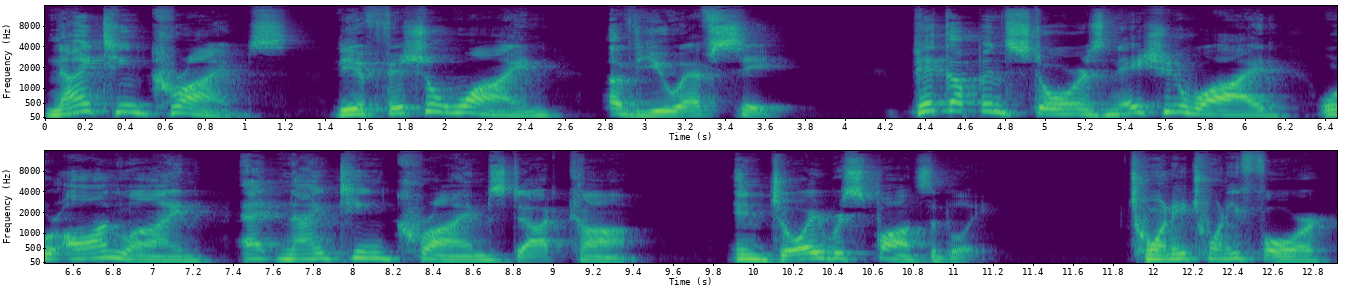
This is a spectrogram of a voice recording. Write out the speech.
19 Crimes, the official wine of UFC. Pick up in stores nationwide or online at 19crimes.com. Enjoy responsibly. 2024,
